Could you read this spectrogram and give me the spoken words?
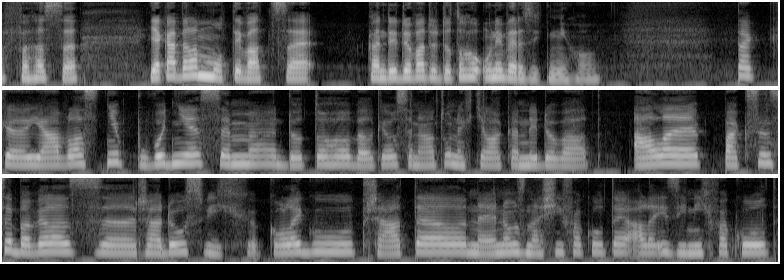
FHS. Jaká byla motivace kandidovat do toho univerzitního? Tak eh, já vlastně původně jsem do toho Velkého senátu nechtěla kandidovat, ale pak jsem se bavila s řadou svých kolegů, přátel, nejenom z naší fakulty, ale i z jiných fakult.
